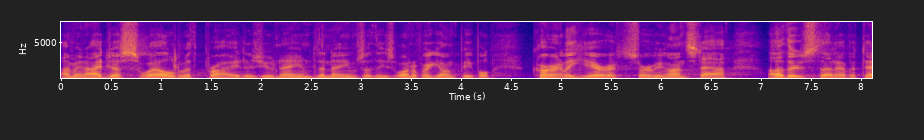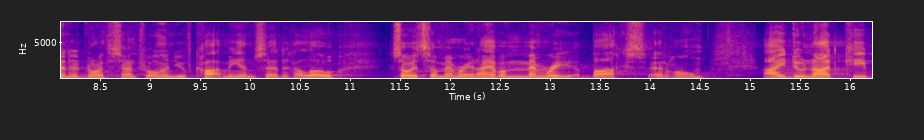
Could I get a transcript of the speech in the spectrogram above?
I mean, I just swelled with pride as you named the names of these wonderful young people currently here serving on staff, others that have attended North Central, and you've caught me and said hello. So it's a memory. And I have a memory box at home. I do not keep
